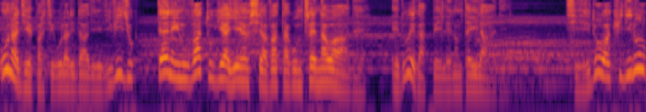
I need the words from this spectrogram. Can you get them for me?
Una delle particolarità dell'edificio tiene in un fatto che ieri si è fatta con tre navate e due cappelle non tagliate. Si ritrova qui di noi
